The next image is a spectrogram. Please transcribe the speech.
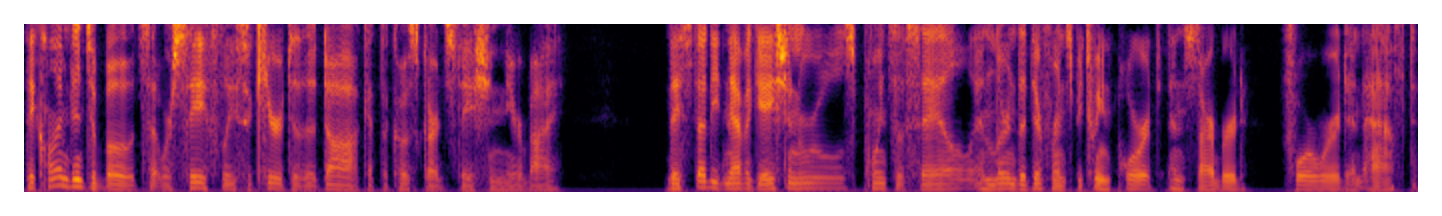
They climbed into boats that were safely secured to the dock at the Coast Guard station nearby. They studied navigation rules, points of sail, and learned the difference between port and starboard, forward and aft.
